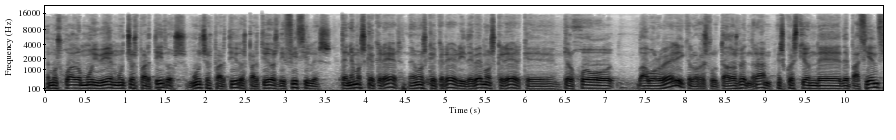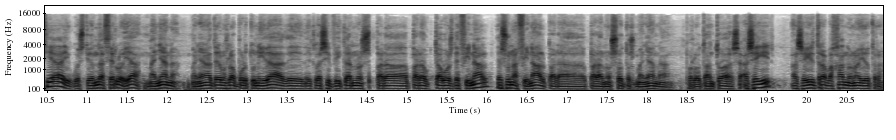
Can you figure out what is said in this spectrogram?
Hemos jugado muy bien muchos partidos, muchos partidos, partidos difíciles. Tenemos que creer, tenemos que creer y debemos creer que, que el juego va a volver y que los resultados vendrán. Es cuestión de, de paciencia y cuestión de hacerlo ya, mañana. Mañana tenemos la oportunidad de, de clasificarnos para, para octavos de final. Es una final para, para nosotros mañana. Por lo tanto, a, a seguir, a seguir trabajando, no hay otra.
